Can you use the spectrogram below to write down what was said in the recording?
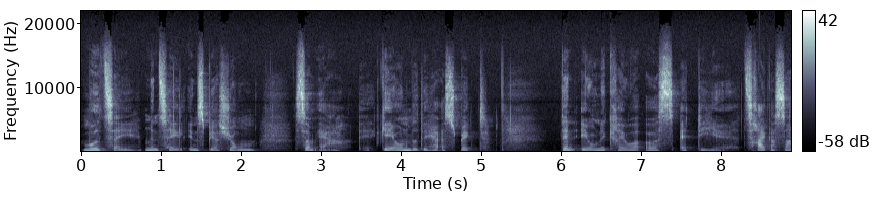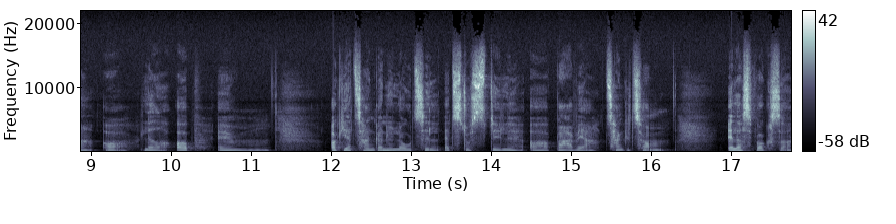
modtage mental inspiration, som er øh, gaven ved det her aspekt, den evne kræver også, at de øh, trækker sig og lader op, øh, og giver tankerne lov til at stå stille og bare være tanketomme. Ellers vokser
